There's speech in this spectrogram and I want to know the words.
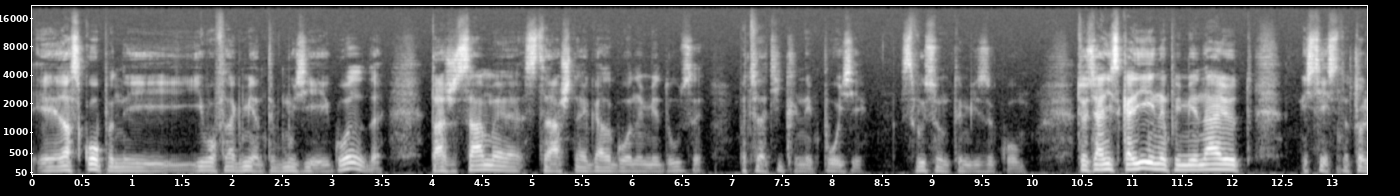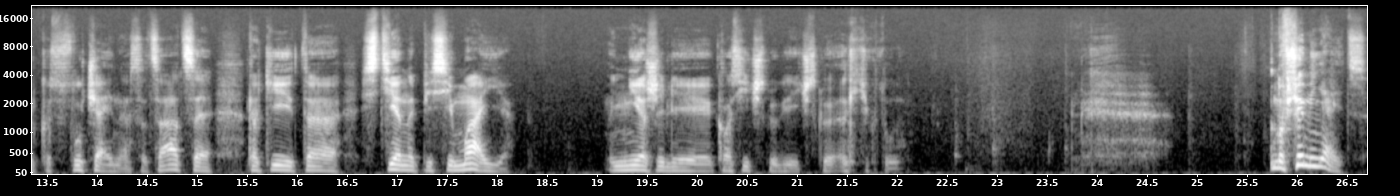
э, раскопан, и его фрагменты в музее города, Та же самая страшная горгона медузы в отвратительной позе с высунутым языком. То есть они скорее напоминают естественно, только случайная ассоциация, какие-то стенописи майя, нежели классическую греческую архитектуру. Но все меняется.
